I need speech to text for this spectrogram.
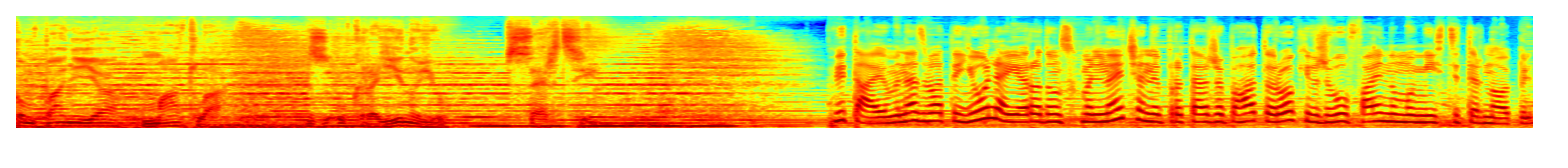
компанія Матла з Україною в серці. Вітаю! Мене звати Юля. Я родом з Хмельниччини, проте вже багато років живу в файному місті Тернопіль.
